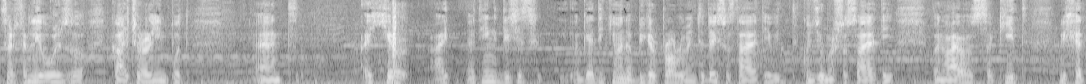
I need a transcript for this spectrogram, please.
certainly also cultural input, and I hear I, I think this is getting even a bigger problem in today's society with consumer society. When I was a kid, we had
